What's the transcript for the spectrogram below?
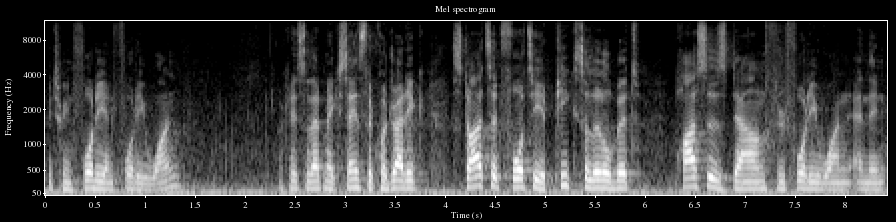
between 40 and 41. Okay, so that makes sense. The quadratic starts at 40, it peaks a little bit, passes down through 41, and then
